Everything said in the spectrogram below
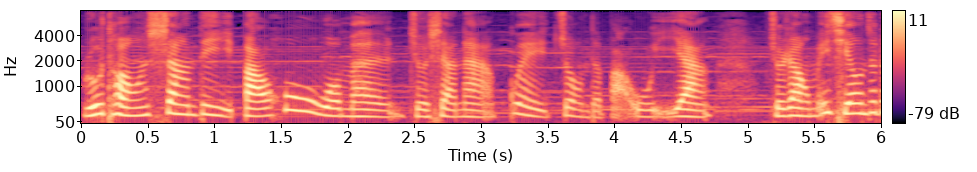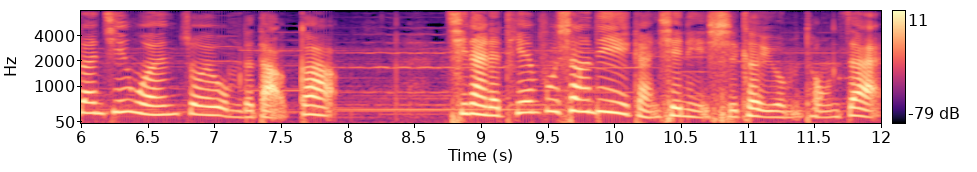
如同上帝保护我们，就像那贵重的宝物一样。就让我们一起用这段经文作为我们的祷告。亲爱的天父上帝，感谢你时刻与我们同在，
